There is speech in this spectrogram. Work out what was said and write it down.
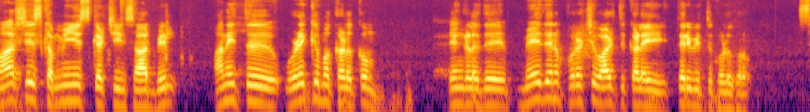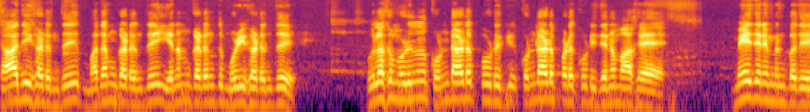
மார்க்சிஸ்ட் கம்யூனிஸ்ட் கட்சியின் சார்பில் அனைத்து உழைக்கும் மக்களுக்கும் எங்களது மேதின புரட்சி வாழ்த்துக்களை தெரிவித்துக் கொள்கிறோம். சாதி கடந்து மதம் கடந்து இனம் கடந்து மொழி கடந்து உலகம் முழுவதும் கொண்டாடப்படு கொண்டாடப்படக்கூடிய தினமாக மே தினம் என்பது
